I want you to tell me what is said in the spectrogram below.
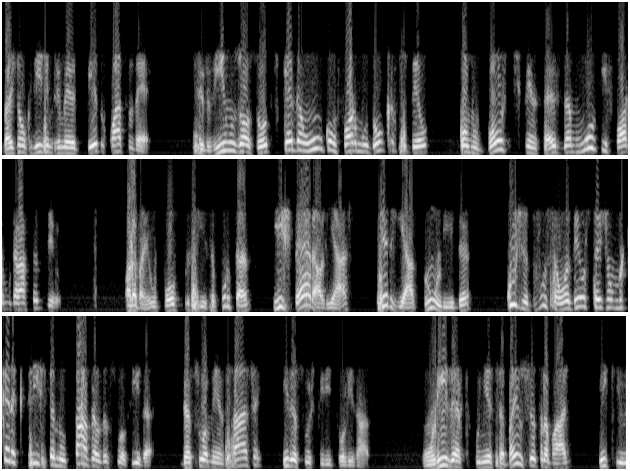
Vejam o que diz em 1 Pedro 4.10. Servimos aos outros, cada um conforme o dom que recebeu, como bons dispenseiros da multiforme graça de Deus. Ora bem, o povo precisa, portanto, e espera, aliás, ser guiado por um líder cuja devoção a Deus seja uma característica notável da sua vida, da sua mensagem e da sua espiritualidade. Um líder que conheça bem o seu trabalho e que o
